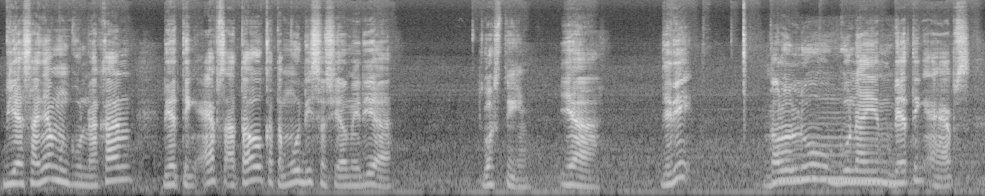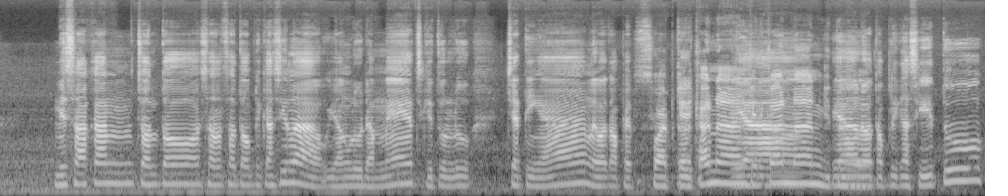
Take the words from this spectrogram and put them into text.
biasanya menggunakan dating apps atau ketemu di sosial media Ghosting. Ya, jadi kalau lu Hmm. gunain dating apps, misalkan contoh salah satu aplikasi lah yang lu udah match gitu, lu chattingan lewat apa? Swipe kiri kanan, kiri kanan gitu. Ya, lewat aplikasi itu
